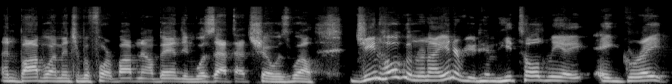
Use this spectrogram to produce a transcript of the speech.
and Bob, who I mentioned before, Bob now Bandon was at that show as well. Gene Hoglan, when I interviewed him, he told me a a great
